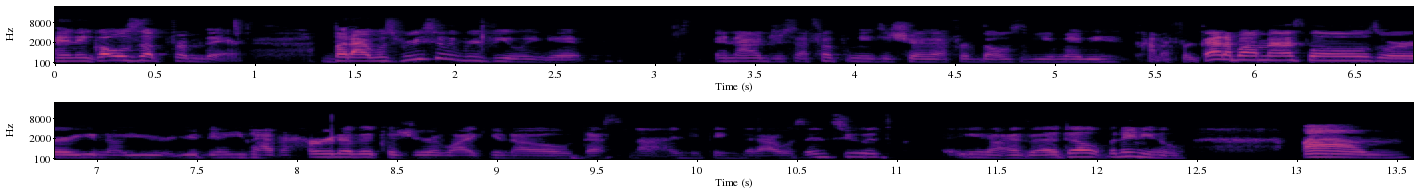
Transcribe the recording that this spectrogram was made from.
And it goes up from there but I was recently reviewing it, and I just I felt the need to share that for those of you maybe kind of forgot about Maslow's or you know you you you haven't heard of it because you're like you know that's not anything that I was into you know as an adult. But anywho, um,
